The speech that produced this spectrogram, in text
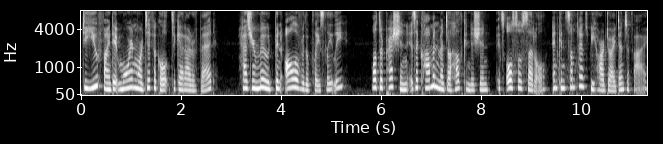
Do you find it more and more difficult to get out of bed? Has your mood been all over the place lately? While depression is a common mental health condition, it's also subtle and can sometimes be hard to identify.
